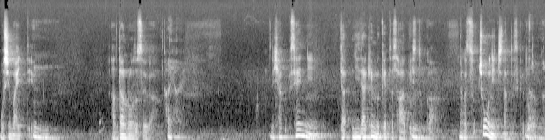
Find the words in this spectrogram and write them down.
おしまいっていう、いうんあのダウンロード数が。はいはい。で100 1000人だにだけ向けたサービスとか、なんかそ超ニッチなんですけどなるほど。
